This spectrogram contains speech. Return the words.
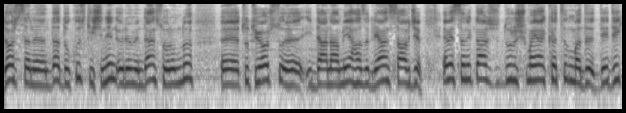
4 sanığın da 9 kişinin ölümünden sorumlu e, tutuyor e, iddianameyi hazırlayan savcı. Evet sanıklar duruşmaya katılmadı dedik.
